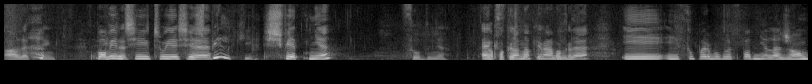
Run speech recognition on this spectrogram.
ale pięknie. Powiem też- Ci, czuję I się szpilki, świetnie, cudnie. Ekstra, pokaż bokiem, naprawdę. pokaż. I, I super w ogóle spodnie leżą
